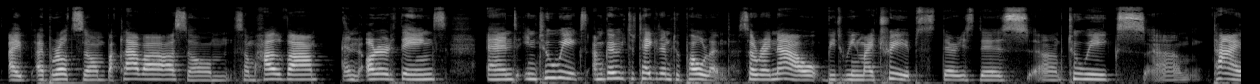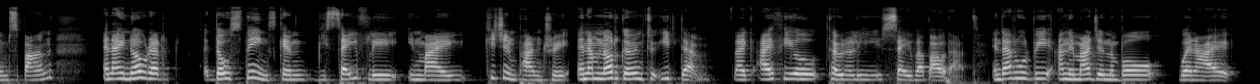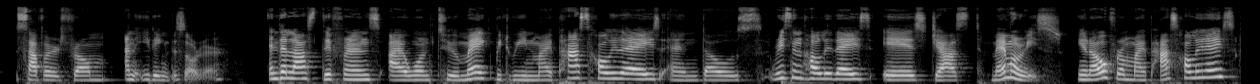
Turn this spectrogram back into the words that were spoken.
I, I brought some baklava, some some halva, and other things. And in two weeks, I'm going to take them to Poland. So right now, between my trips, there is this um, two weeks um, time span, and I know that those things can be safely in my kitchen pantry, and I'm not going to eat them. Like I feel totally safe about that, and that would be unimaginable when I suffered from an eating disorder. And the last difference I want to make between my past holidays and those recent holidays is just memories. You know, from my past holidays,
